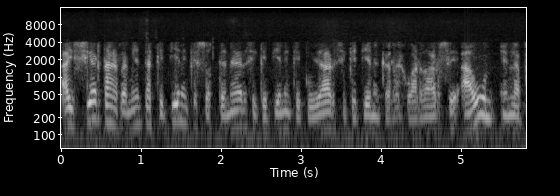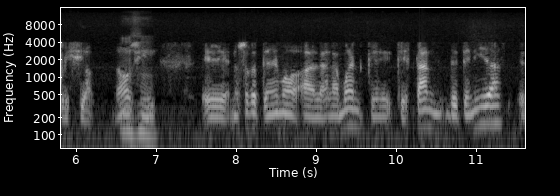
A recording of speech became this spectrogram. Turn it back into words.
hay ciertas herramientas que tienen que sostenerse y que tienen que cuidarse y que tienen que resguardarse aún en la prisión no si eh, nosotros tenemos a las Lamuen que, que están detenidas eh,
